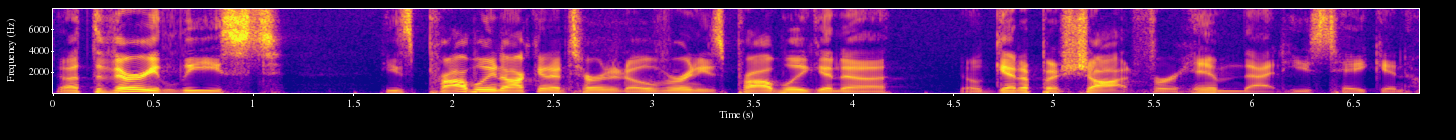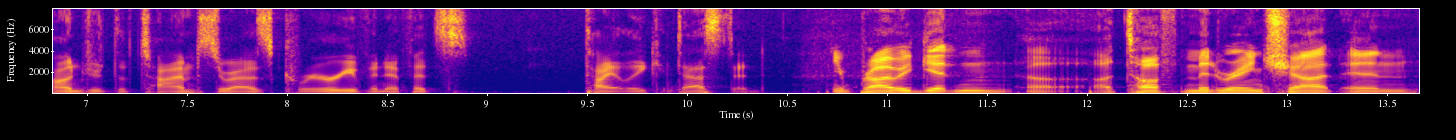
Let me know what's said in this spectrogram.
you know, at the very least, he's probably not going to turn it over and he's probably going to you know, get up a shot for him that he's taken hundreds of times throughout his career, even if it's tightly contested. You're probably getting a, a tough mid range shot, and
